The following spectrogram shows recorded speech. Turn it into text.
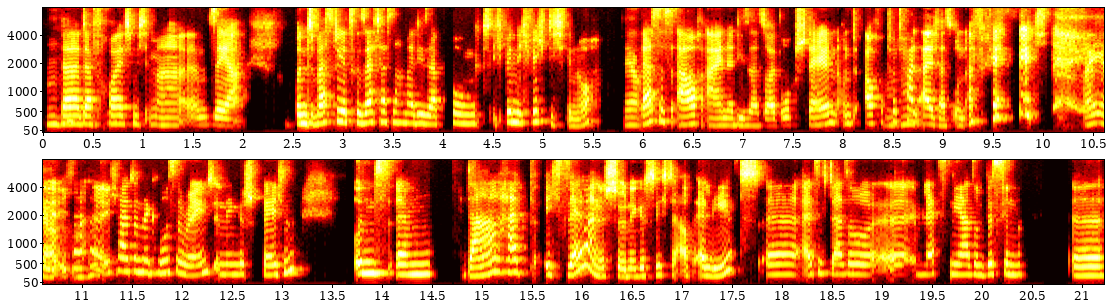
mhm. da, da freue ich mich immer äh, sehr. Und was du jetzt gesagt hast, nochmal dieser Punkt, ich bin nicht wichtig genug. Ja. Das ist auch eine dieser Sollbruchstellen und auch mhm. total altersunabhängig. Ah, ja. ich, mhm. ich, hatte eine große Range in den Gesprächen. Und ähm, da habe ich selber eine schöne Geschichte auch erlebt, äh, als ich da so äh, im letzten Jahr so ein bisschen äh,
